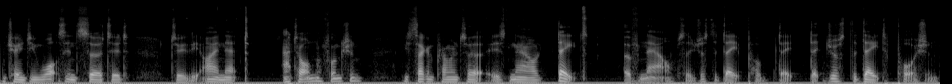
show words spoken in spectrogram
I'm changing what's inserted to the inet aton function. The second parameter is now date of now, so just the date, date, date just the date portion.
